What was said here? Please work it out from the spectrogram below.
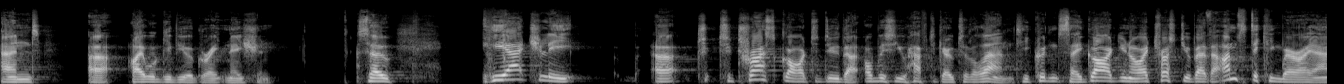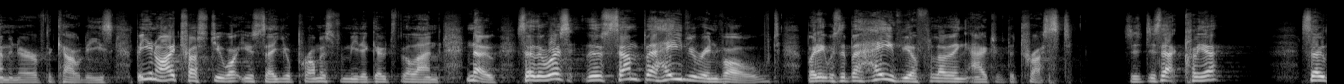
and uh, I will give you a great nation. So he actually uh, to trust God to do that, obviously you have to go to the land. He couldn't say, God, you know, I trust you about that. I'm sticking where I am in Ur of the Chaldees, but you know, I trust you what you say. You'll promise for me to go to the land. No. So there was, there was some behavior involved, but it was a behavior flowing out of the trust. So is that clear? So,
